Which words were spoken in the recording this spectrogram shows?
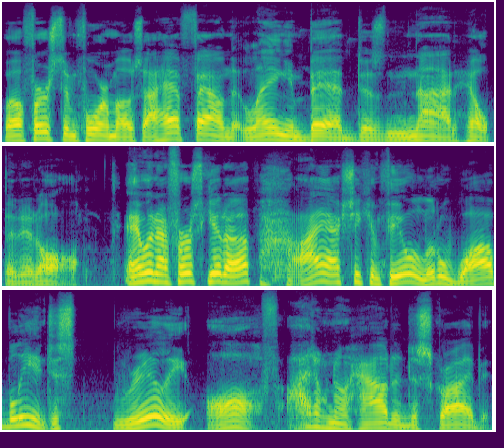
Well, first and foremost, I have found that laying in bed does not help it at all. And when I first get up, I actually can feel a little wobbly and just really off. I don't know how to describe it.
